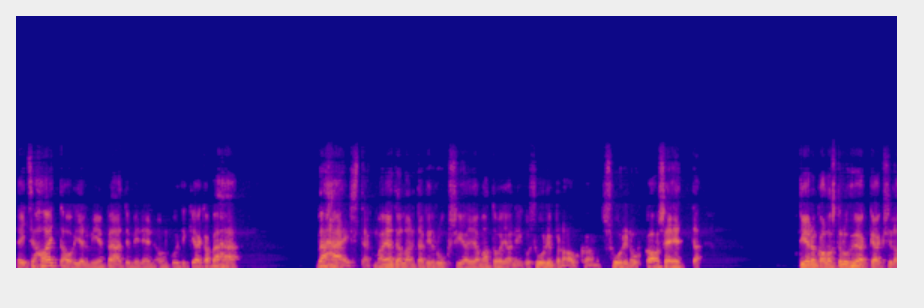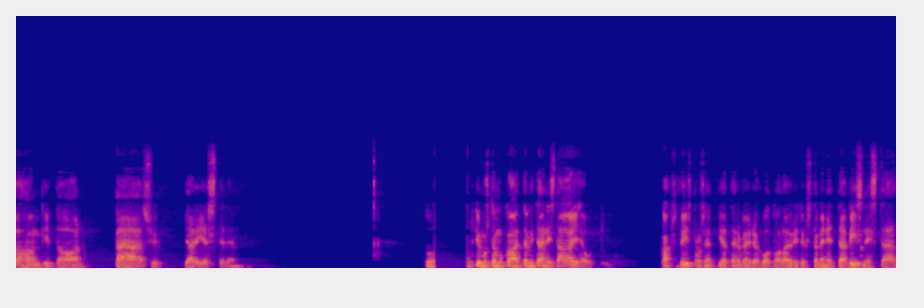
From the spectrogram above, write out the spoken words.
ja itse haittaohjelmien päätyminen on kuitenkin aika vähän, vähäistä. Kun ajatellaan niitä viruksia ja matoja niin kuin suurimpana uhkaa, mutta suurin uhka on se, että tiedonkalasteluhyökkäyksillä hankitaan pääsy järjestelmään tutkimusten mukaan, että mitä niistä aiheutuu. 25 prosenttia terveydenhuoltoalan yrityksistä menettää bisnestään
